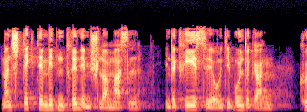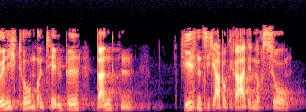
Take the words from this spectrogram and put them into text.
Man steckte mittendrin im Schlamassel, in der Krise und im Untergang. Königtum und Tempel wankten, hielten sich aber gerade noch so,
